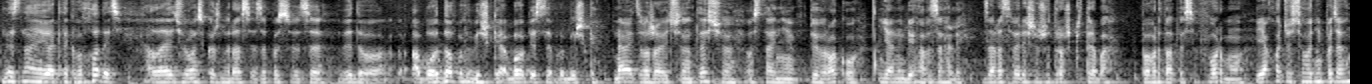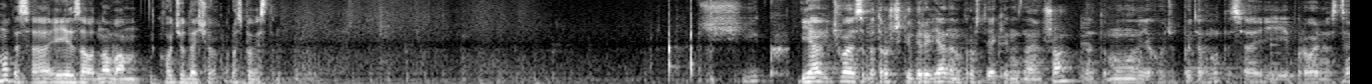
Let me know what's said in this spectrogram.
Не знаю, як так виходить, але чомусь кожен раз я записую це відео або до пробіжки, або після пробіжки. Навіть зважаючи на те, що останні півроку я не бігав взагалі. Зараз вирішив, що трошки треба повертатися в форму. Я хочу сьогодні потягнутися і заодно вам хочу дещо розповісти. Я відчуваю себе трошки дерев'яним, просто як я не знаю що, е, тому я хочу потягнутися і паралельно з цим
